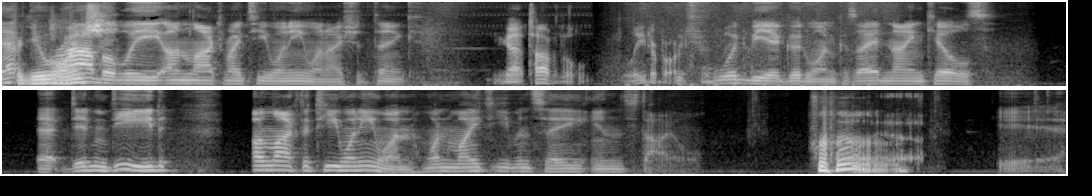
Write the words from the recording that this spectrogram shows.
That For you, Orange? probably unlocked my T1E1, I should think. you got top of the leaderboard. Which would be a good one, because I had nine kills. That did indeed unlock the T1E1. One might even say in style. oh, Yeah.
